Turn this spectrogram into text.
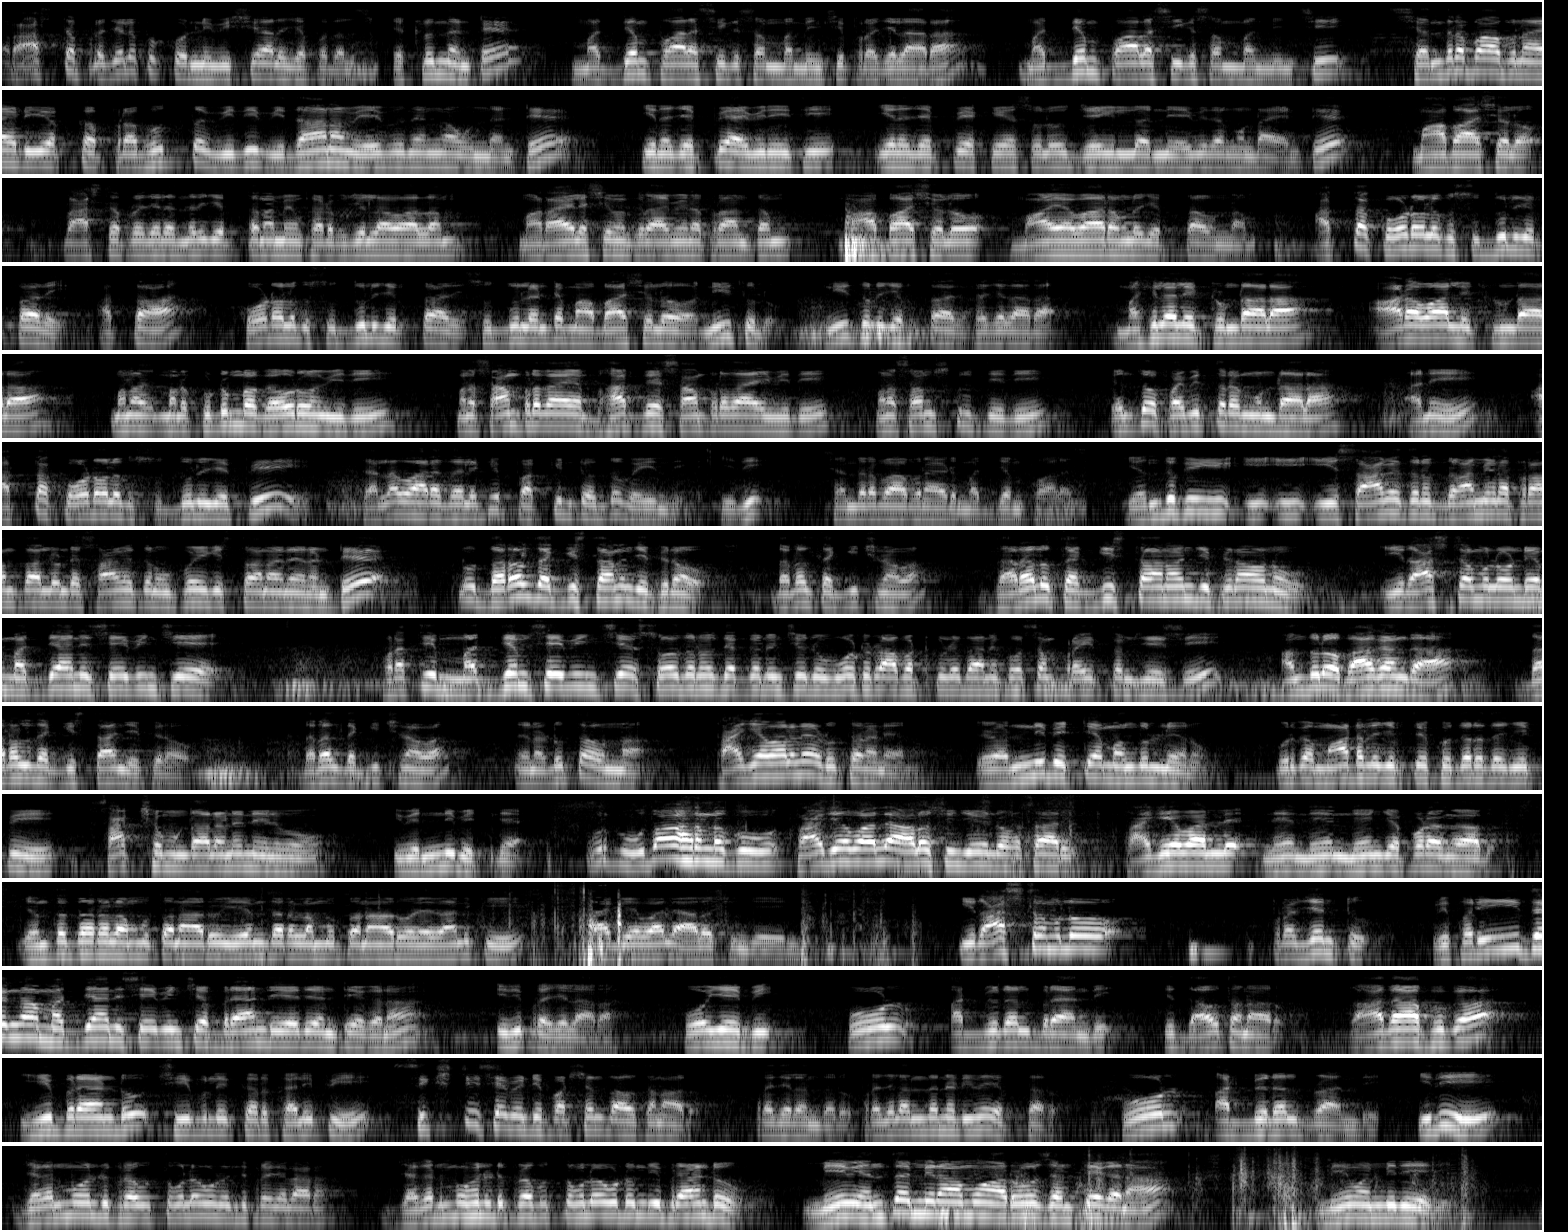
రాష్ట్ర ప్రజలకు కొన్ని విషయాలు చెప్పదలుచు ఎట్లుందంటే మద్యం పాలసీకి సంబంధించి ప్రజలారా మద్యం పాలసీకి సంబంధించి చంద్రబాబు నాయుడు యొక్క ప్రభుత్వ విధి విధానం ఏ విధంగా ఉందంటే ఈయన చెప్పే అవినీతి ఈయన చెప్పే కేసులు జైళ్ళు అన్నీ ఏ విధంగా ఉన్నాయంటే మా భాషలో. రాష్ట్ర ప్రజలందరూ చెప్తున్నాం మేము కడప జిల్లా వాళ్ళం మా రాయలసీమ గ్రామీణ ప్రాంతం మా భాషలో మా వ్యవహారంలో చెప్తా ఉన్నాం. అత్త కోడలకు శుద్ధులు చెప్తాది. అత్త కోడలకు శుద్ధులు చెప్తాది. శుద్ధులు అంటే మా భాషలో నీతులు నీతులు చెప్తాది ప్రజలారా. మహిళలు ఎట్టుండాలా? ఆడవాళ్ళు ఇట్లుండాలా? మన మన కుటుంబ గౌరవం ఇది మన సాంప్రదాయ భారతీయ సాంప్రదాయం ఇది మన సంస్కృతి ఇది ఎంతో పవిత్రంగా ఉండాలా? అని అత్త కోడలకు శుద్ధులు చెప్పి తెల్లవారదలికి పక్కింటి వద్ద పోయింది. ఇది చంద్రబాబు నాయుడు మద్యం పాలసీ. ఎందుకు ఈ- ఈ ఈ- ఈ సామెతను గ్రామీణ ప్రాంతాల్లో ఉండే సామెతను ఉపయోగిస్తానని అంటే నువ్వు ధరలు తగ్గిస్తానని చెప్పినావు. ధరలు తగ్గించినావా? ధరలు తగ్గిస్తానని చెప్పినావు నువ్వు. ఈ రాష్ట్రంలో ఉండే మద్యాన్ని సేవించే ప్రతి మద్యం సేవించే సోదరుని దగ్గర నుంచి నువ్వు ఓటు రాబట్టుకునే దానికోసం ప్రయత్నం చేసి అందులో భాగంగా ధరలు తగ్గిస్తా అని చెప్పినావు. ధరలు తగ్గించినావా? నేను అడుగుతా ఉన్నా. తాగేవాళ్ళనే అడుగుతాను నేను? ఇవన్నీ పెట్టే మందులు నేను. ఊరిక మాటలు చెప్తే కుదరదని చెప్పి సాక్ష్యం ఉండాలని నేను ఇవన్నీ పెట్టినా. ఊరికి ఉదాహరణకు తాగేవాళ్ళే ఆలోచన చేయండి ఒకసారి. తాగేవాళ్ళే నేను నేను నేను చెప్పడం కాదు. ఎంత ధరలు అమ్ముతున్నారు ఏం ధరలు అమ్ముతున్నారు అనే దానికి తాగేవాళ్ళే ఆలోచన చేయండి. ఈ రాష్ట్రంలో ప్రజెంటు విపరీతంగా మద్యాన్ని సేవించే బ్రాండ్ ఏది అంటే గన ఇది ప్రజలారా. ఓఏబి ఓల్డ్ అడ్మిరల్ బ్రాంది ఇది దావుతున్నారు. దాదాపుగా ఈ బ్రాండు చీప్ లిక్కర్ కలిపి సిక్స్టీ సెవెంటీ పర్సెంట్ దావుతున్నారు ప్రజలందరూ. ప్రజలందరినీ అడిగినా చెప్తారు. ఓల్డ్ అడ్మిరల్ బ్రాంది ఇది జగన్మోహన్ రెడ్డి ప్రభుత్వంలో కూడా ఉంది ప్రజలారా. జగన్మోహన్ రెడ్డి ప్రభుత్వంలో కూడా ఉంది ఈ బ్రాండు. మేము ఎంత అమ్మినామో ఆ రోజు అంటే గన మేము అమ్మినేది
